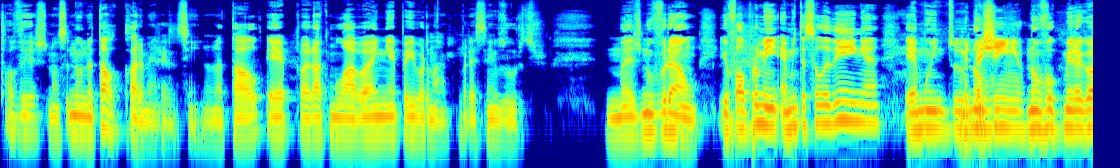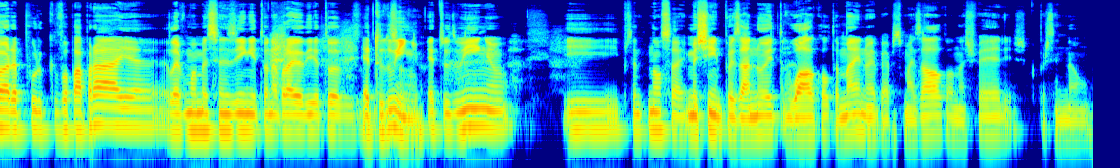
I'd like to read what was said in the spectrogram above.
Talvez, não sei. No Natal, claramente. Sim. no Natal é para acumular banho, é para hibernar. Parecem os ursos. Mas no verão, eu falo por mim, é muita saladinha, é muito. Muito não, peixinho. não vou comer agora porque vou para a praia, levo uma maçãzinha e estou na praia o dia todo. É tudo inho. É tudo inho. E portanto não sei. Mas sim, depois à noite o álcool também, não é? Bebe-se mais álcool nas férias, que parecendo não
